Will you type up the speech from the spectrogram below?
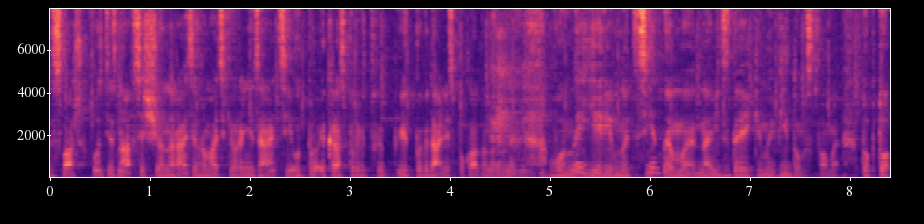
з ваших вуст дізнався, що наразі громадські організації, от про якраз про відп- відповідальність покладена на них, вони є рівноцінними навіть з деякими відомствами. Тобто,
